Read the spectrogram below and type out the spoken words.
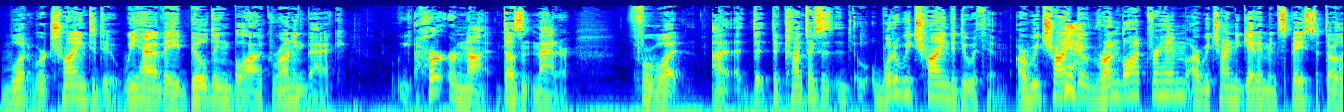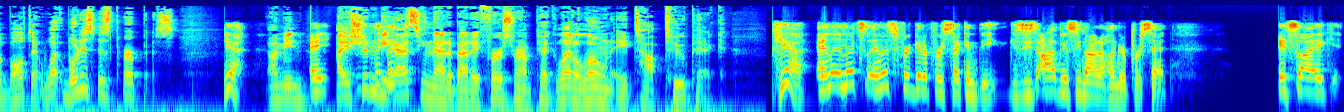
what we're trying to do. We have a building block running back, hurt or not, doesn't matter for what uh, the, the context is what are we trying to do with him? Are we trying yeah. to run block for him? Are we trying to get him in space to throw the ball to? What what is his purpose? Yeah, I mean, I shouldn't be asking that about a first round pick, let alone a top two pick. Yeah, and, and let's and let's forget it for a second because he's obviously not hundred percent. It's like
